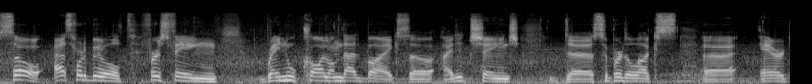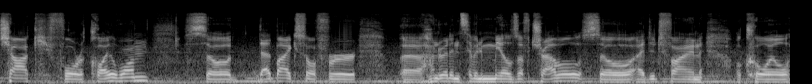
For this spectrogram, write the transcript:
So as for the build, first thing, brand new coil on that bike. So I did change the Super Deluxe uh, air chuck for coil one. So that bike's offer uh, 170 mils of travel. So I did find a coil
